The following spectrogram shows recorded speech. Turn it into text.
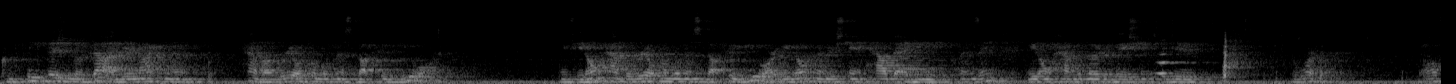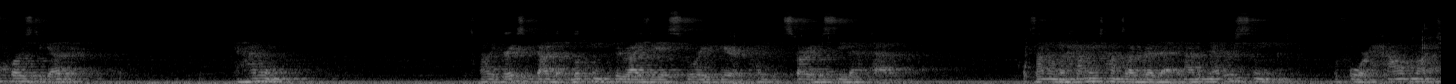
complete vision of God, you're not going to have a real humbleness about who you are. If you don't have the real humbleness about who you are, you don't understand how bad you need the cleansing, you don't have the motivation to do the work. It all flows together. And I don't, by the grace of God that looking through Isaiah's story here, I started to see that pattern. Because I don't know how many times I've read that, and I've never seen before how much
